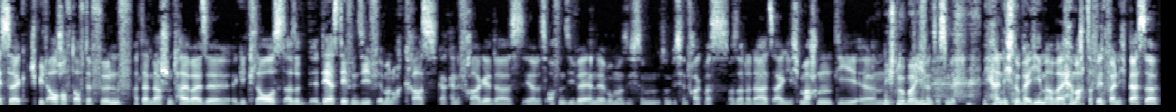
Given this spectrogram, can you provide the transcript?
Isaac spielt auch oft auf der 5, hat dann da schon teilweise geklaust. Also der ist defensiv immer noch krass, gar keine Frage. Da ist eher das offensive Ende, wo man sich so, so ein bisschen fragt, was, was soll er da jetzt eigentlich machen? Die ähm, nicht nur bei Defense ihm. ist mit, ja nicht nur bei ihm, aber er macht es auf jeden Fall nicht besser.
